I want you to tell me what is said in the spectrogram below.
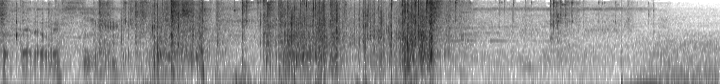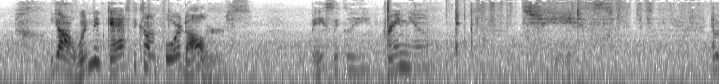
Put that over here. Y'all, when did gas become $4? Basically, premium. and my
